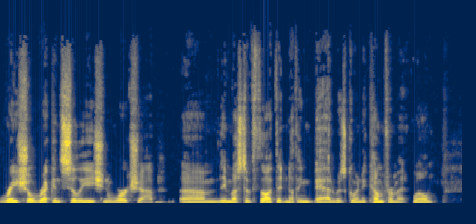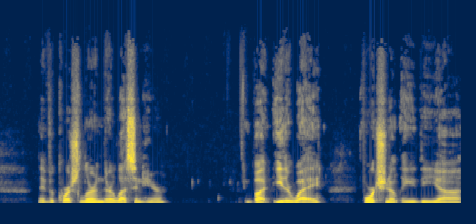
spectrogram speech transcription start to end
racial reconciliation workshop. Um, they must have thought that nothing bad was going to come from it. Well, they've of course learned their lesson here. But either way, fortunately, the uh,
